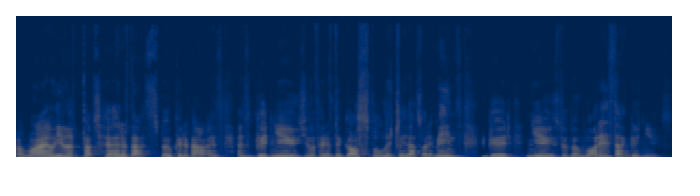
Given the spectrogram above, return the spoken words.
a while, you'll have perhaps heard of that spoken about as, as good news. You'll have heard of the gospel. Literally, that's what it means good news. But, but what is that good news?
